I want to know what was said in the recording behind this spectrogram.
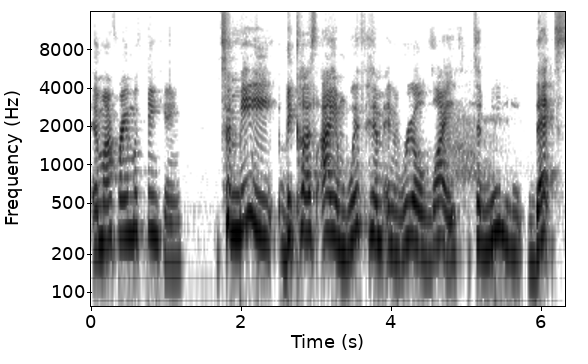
in my frame of thinking, to me, because I am with him in real life, to me, that's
